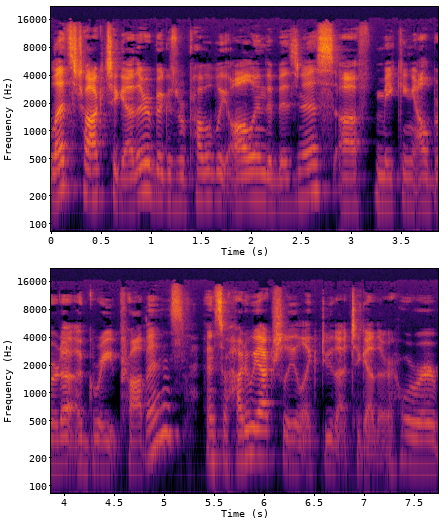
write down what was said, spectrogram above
let's talk together because we're probably all in the business of making Alberta a great province. And so how do we actually like do that together? Or we're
